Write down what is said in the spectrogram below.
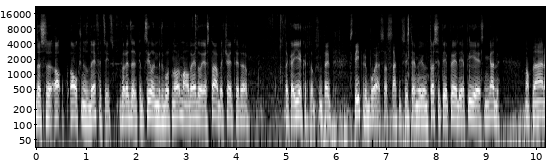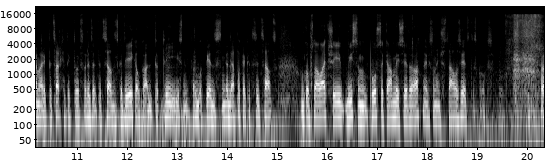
tas augšanas deficīts. Var redzēt, ka cilindrs būtu normāli veidojies tā, bet šeit ir tā kā iekritums. Un te stipri bojās tās sakņu sistēma. Un tas ir tie pēdējie 50 gadi. Nu, apmēram arī pēc arhitektūras var redzēt, pēc celtnes, ka tie ir kaut kādi 30, varbūt 50 gadi atpakaļ, kad tas ir celts. Un kopš tā laika šī visa puse kambijas ir atmiris un viņš stāv uz vietas, tas koks.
